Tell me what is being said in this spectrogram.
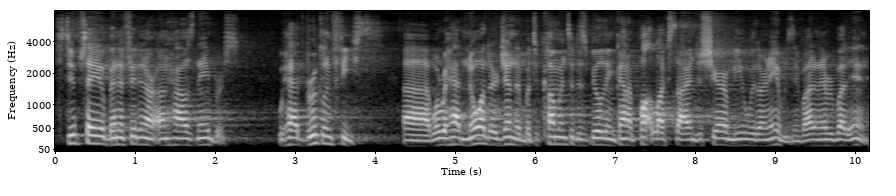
Stoop sale benefiting our unhoused neighbors. We had Brooklyn feasts, uh, where we had no other agenda but to come into this building kind of potluck style and just share a meal with our neighbors, inviting everybody in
